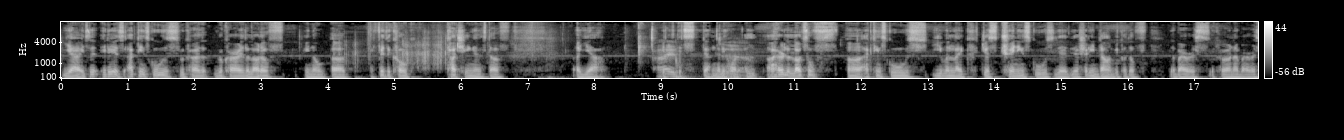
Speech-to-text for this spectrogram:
yeah, it's it is acting schools require requires a lot of you know uh physical touching and stuff. Uh, yeah, I, it's definitely hard. I heard lots of uh, acting schools, even like just training schools, they're, they're shutting down because of the virus, the coronavirus.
